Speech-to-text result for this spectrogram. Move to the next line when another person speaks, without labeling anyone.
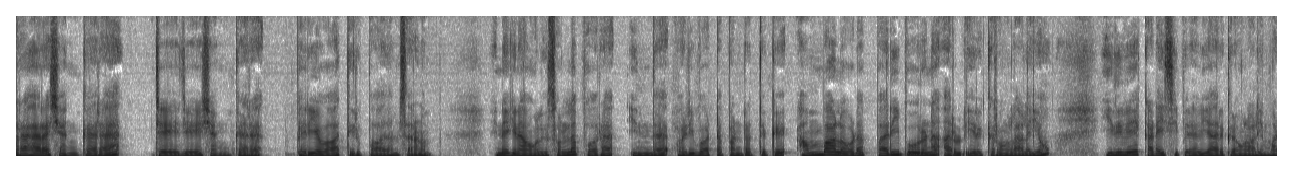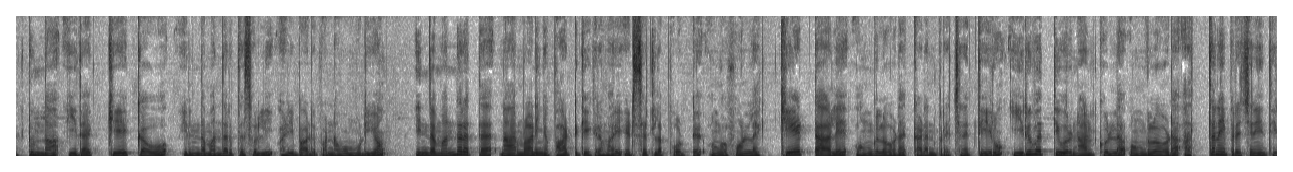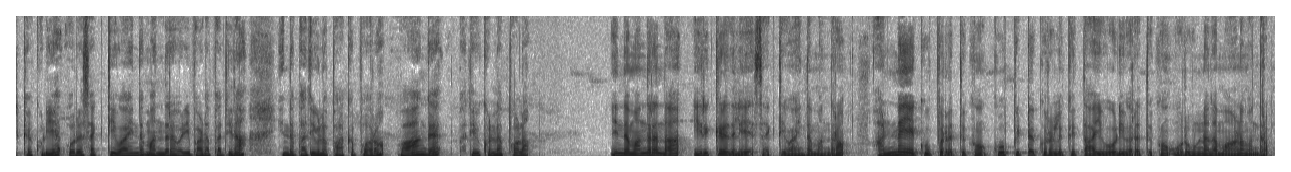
ஹரஹர சங்கர ஜெய ஜெய சங்கர பெரியவா திருப்பாதம் சரணம். இன்றைக்கி நான் உங்களுக்கு சொல்ல போகிற இந்த வழிபாட்டை பண்ணுறதுக்கு அம்பாலோட பரிபூரண அருள் இருக்கிறவங்களாலையும் இதுவே கடைசி பிறவியாக இருக்கிறவங்களாலையும் மட்டும்தான் இதை கேட்கவோ இந்த மந்திரத்தை சொல்லி வழிபாடு பண்ணவும் முடியும். இந்த மந்திரத்தை நார்மலாக நீங்கள் பாட்டு கேட்குற மாதிரி ஹெட்செட்டில் போட்டு உங்கள் ஃபோனில் கேட்டாலே உங்களோட கடன் பிரச்சனை தீரும். இருபத்தி ஒரு நாளுக்குள்ளே உங்களோட அத்தனை பிரச்சனையும் தீர்க்கக்கூடிய ஒரு சக்தி வாய்ந்த மந்திர வழிபாடை பற்றி தான் இந்த பதிவில் பார்க்க போகிறோம் வாங்க பதிவுக்குள்ளே போகலாம் இந்த மந்திரம் தான் இருக்கிறதுலையே சக்தி வாய்ந்த மந்திரம். அன்னையை கூப்பிட்றதுக்கும் கூப்பிட்ட குரலுக்கு தாய் ஓடி வரத்துக்கும் ஒரு உன்னதமான மந்திரம்.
